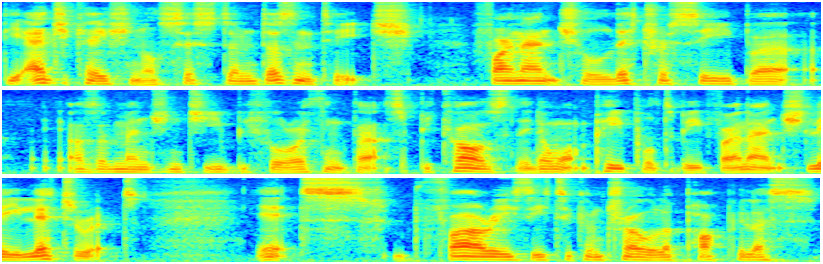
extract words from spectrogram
the educational system doesn't teach financial literacy, but as I've mentioned to you before, I think that's because they don't want people to be financially literate it's far easier to control a populace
